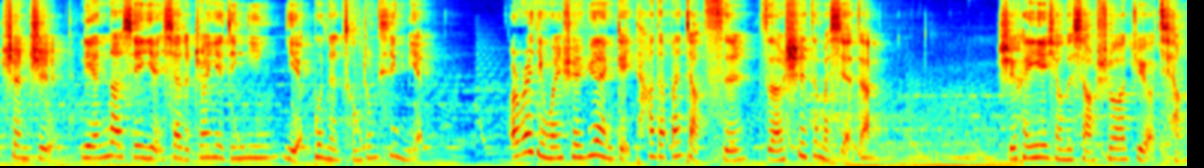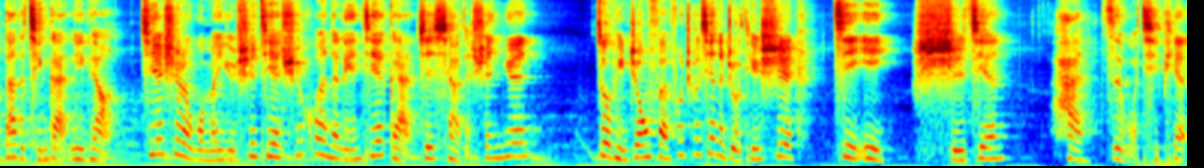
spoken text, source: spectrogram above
甚至连那些眼下的专业精英也不能从中幸免。而瑞典文学院给他的颁奖词则是这么写的：“石黑一雄的小说具有强大的情感力量，揭示了我们与世界虚幻的连接感之下的深渊。作品中反复出现的主题是记忆、时间。”和自我欺骗。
